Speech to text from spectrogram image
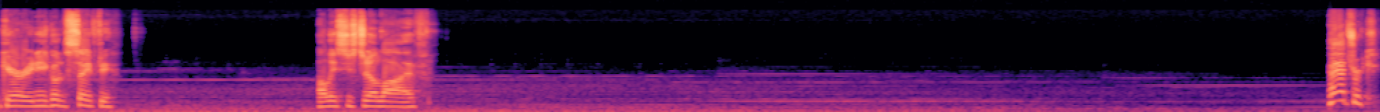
Gary, you need to go to safety. At least you're still alive. Patrick!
